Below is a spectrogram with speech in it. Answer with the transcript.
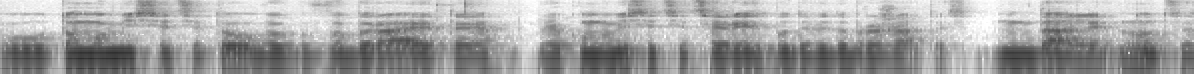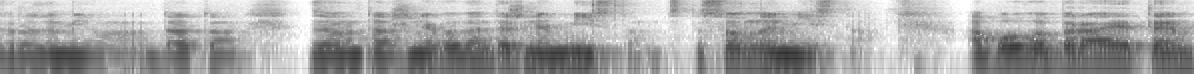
у тому місяці, то ви вибираєте, в якому місяці цей рейс буде відображатись. Далі, ну це зрозуміло, дата завантаження вивантаження місто стосовно міста. Або вибираєте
